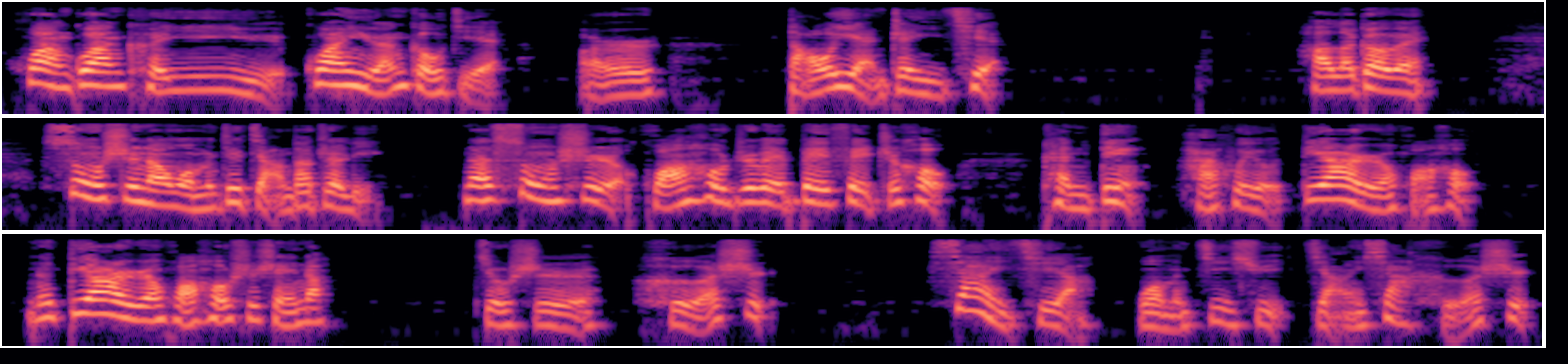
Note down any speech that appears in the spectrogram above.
宦官可以与官员勾结，而导演这一切。好了，各位，宋氏呢，我们就讲到这里。那宋氏皇后之位被废之后，肯定。还会有第二任皇后，那第二任皇后是谁呢？就是何氏。下一期啊，我们继续讲一下何氏。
